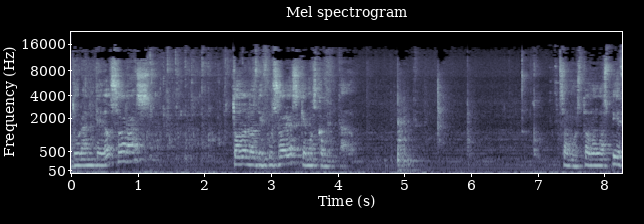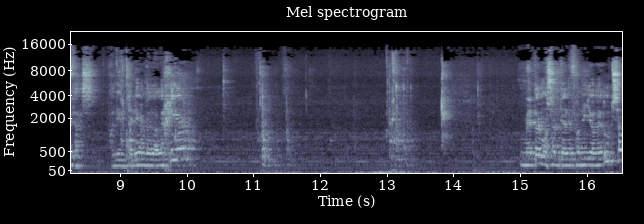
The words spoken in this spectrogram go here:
durante dos horas todos los difusores que hemos comentado. Echamos todas las piezas al interior de la lejía. Metemos el telefonillo de ducha.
